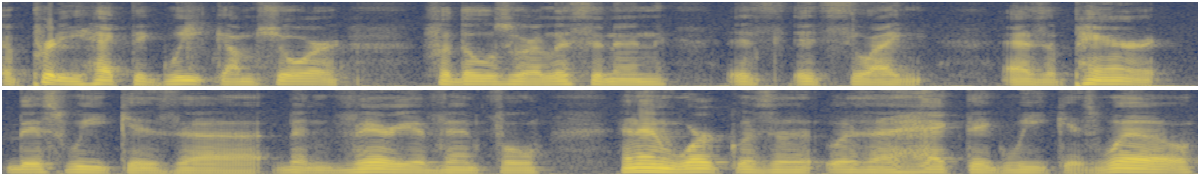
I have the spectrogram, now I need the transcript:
a pretty hectic week. I'm sure for those who are listening, it's it's like as a parent, this week has uh, been very eventful, and then work was a was a hectic week as well.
